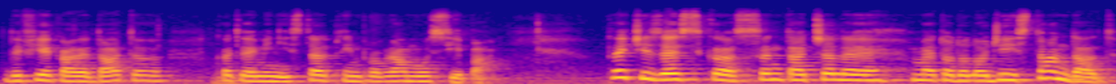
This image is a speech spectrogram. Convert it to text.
de fiecare dată către minister prin programul SIPA. Precizez că sunt acele metodologii standard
